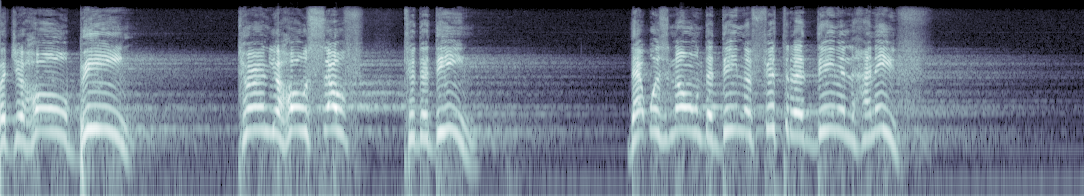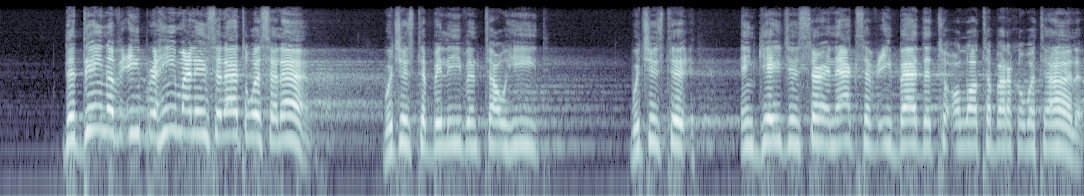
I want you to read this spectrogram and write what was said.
but your whole being. Turn your whole self to the deen. That was known, the deen of Fitra, deen al-Hanif. The deen of Ibrahim alayhi salatu wasalam, which is to believe in Tawheed, which is to engage in certain acts of ibadah to Allah wa ta'ala.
